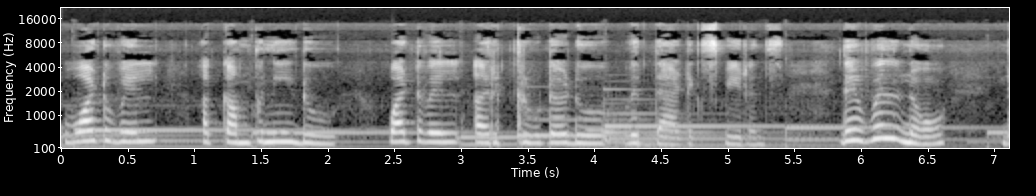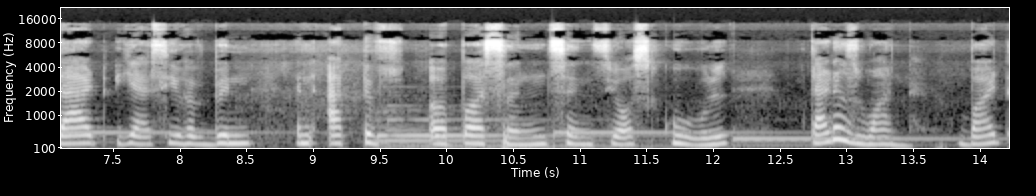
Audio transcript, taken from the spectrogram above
What will a company do? What will a recruiter do with that experience? They will know that yes you have been an active uh, person since your school. That is one. But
